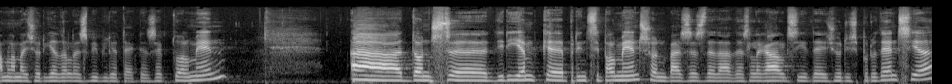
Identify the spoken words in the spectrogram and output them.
amb la majoria de les biblioteques actualment. Eh, doncs eh, diríem que principalment són bases de dades legals i de jurisprudència,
